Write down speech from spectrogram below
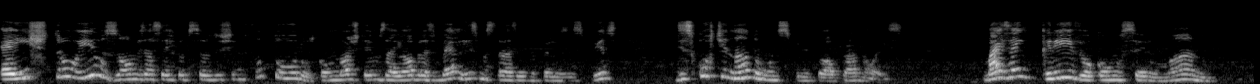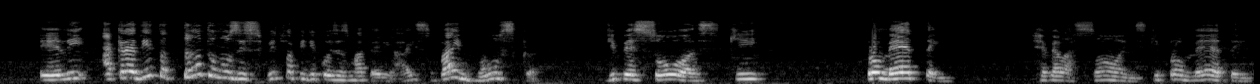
é instruir os homens acerca do seu destino futuro, como nós temos aí obras belíssimas trazidas pelos espíritos, descortinando o mundo espiritual para nós. Mas é incrível como o ser humano, ele acredita tanto nos espíritos para pedir coisas materiais, vai em busca de pessoas que prometem revelações, que prometem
